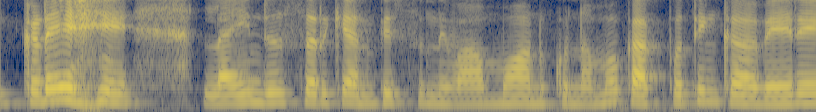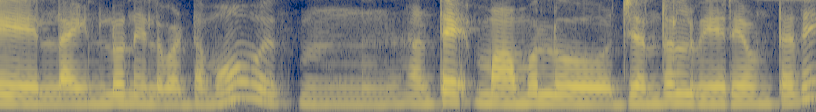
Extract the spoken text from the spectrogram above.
ఇక్కడే లైన్ చూసేసరికి అనిపిస్తుంది వామ్మో అనుకున్నాము. కాకపోతే ఇంకా వేరే లైన్లో నిలబడ్డాము. అంటే మామూలు జనరల్ వేరే ఉంటుంది.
